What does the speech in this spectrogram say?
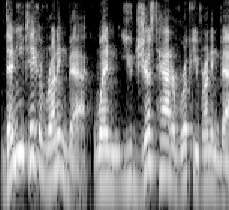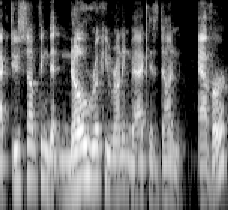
Then you take a running back when you just had a rookie running back do something that no rookie running back has done ever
